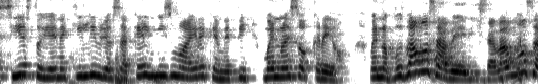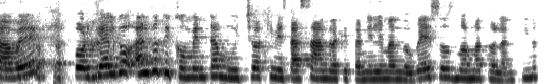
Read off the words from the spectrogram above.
sí estoy en equilibrio, saqué el mismo aire que metí. Bueno, eso creo. Bueno, pues vamos a ver, Isa, vamos a ver, porque algo, algo que comenta mucho, aquí me está Sandra, que también le mando besos, Norma Tolantino,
